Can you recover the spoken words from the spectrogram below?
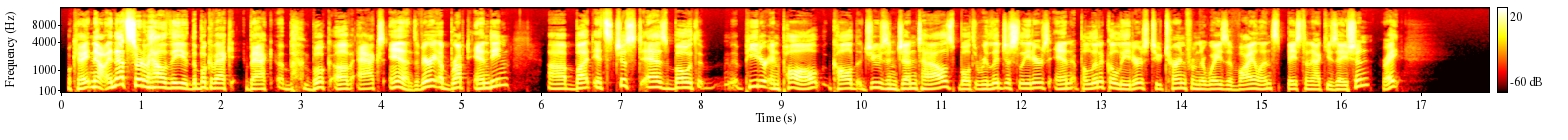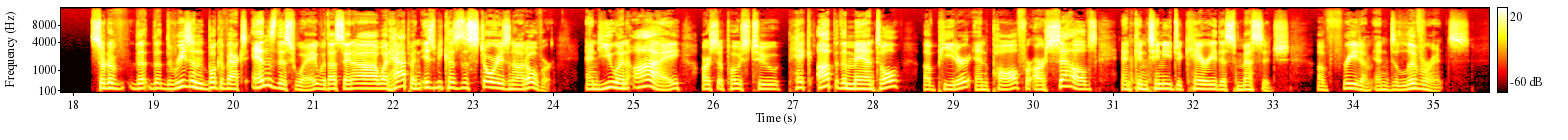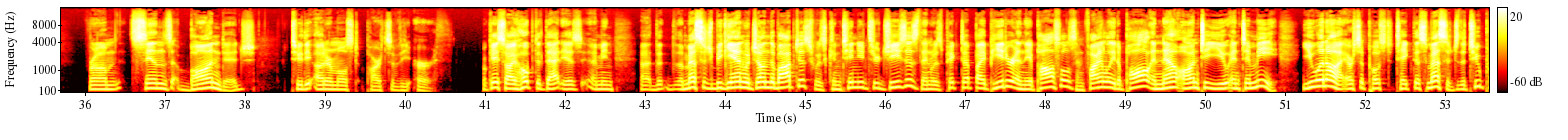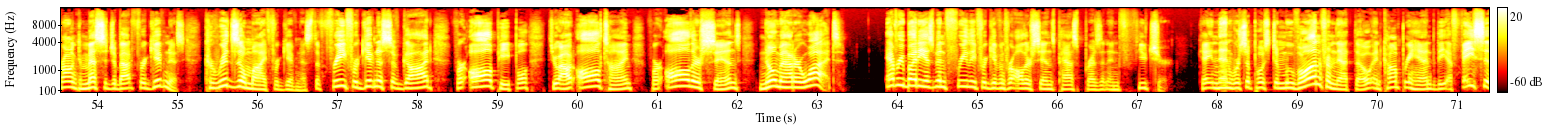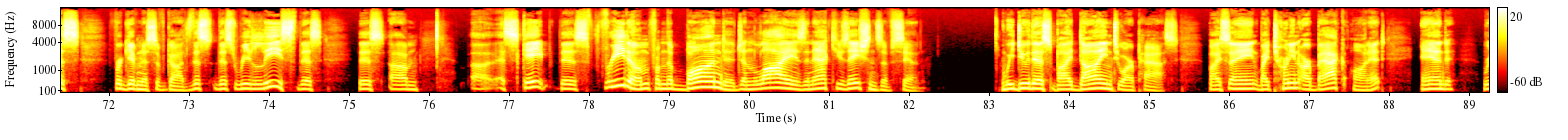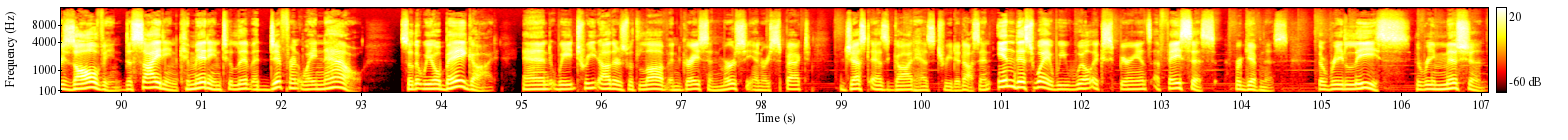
Okay, now, and that's sort of how the, the book of Ac- back, uh, book of Acts ends. A very abrupt ending. Uh, but it's just as both Peter and Paul called Jews and Gentiles, both religious leaders and political leaders, to turn from their ways of violence based on accusation, right? Sort of the, the, the reason the book of Acts ends this way with us saying, uh, what happened is because the story is not over. And you and I are supposed to pick up the mantle of Peter and Paul for ourselves and continue to carry this message of freedom and deliverance from sin's bondage to the uttermost parts of the earth. Okay, so I hope that that is, I mean, uh, the, the message began with John the Baptist, was continued through Jesus, then was picked up by Peter and the apostles, and finally to Paul, and now on to you and to me. You and I are supposed to take this message, the two pronged message about forgiveness, charizomai forgiveness, the free forgiveness of God for all people throughout all time, for all their sins, no matter what. Everybody has been freely forgiven for all their sins, past, present, and future. Okay, and then we're supposed to move on from that, though, and comprehend the aphesis forgiveness of God's this this release, this this um, uh, escape, this freedom from the bondage and lies and accusations of sin. We do this by dying to our past, by saying, by turning our back on it, and resolving, deciding, committing to live a different way now so that we obey God and we treat others with love and grace and mercy and respect, just as God has treated us. And in this way, we will experience aphesis, forgiveness, the release, the remission,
